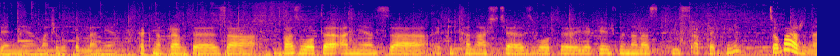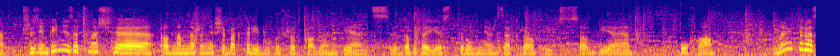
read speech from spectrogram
dziennie, macie po problemie. Tak naprawdę za 2 zł, a nie za kilkanaście złotych jakieś wynalazki z apteki. Co ważne, przeziębienie zaczyna się od namnażenia się bakterii w uchu środkowym, więc dobrze jest również zakropić sobie ucho. No i teraz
